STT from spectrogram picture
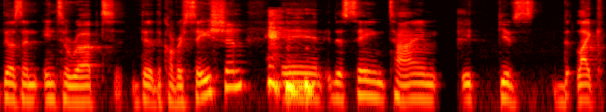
doesn't interrupt the, the conversation, and at the same time it gives like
